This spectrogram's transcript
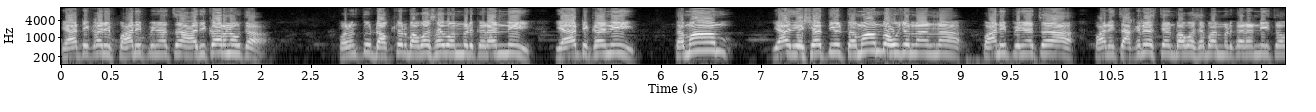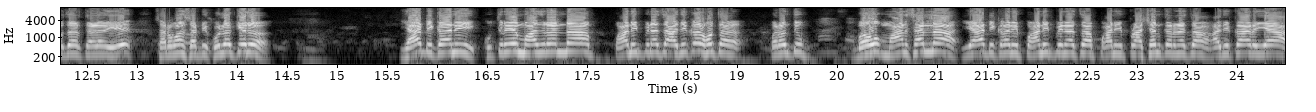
या ठिकाणी पाणी पिण्याचा अधिकार नव्हता. परंतु डॉक्टर बाबासाहेब आंबेडकरांनी या ठिकाणी तमाम या देशातील तमाम बहुजनांना पाणी पिण्याचा पाणी चाकण्यास त्या बाबासाहेब आंबेडकरांनी चौदार तळ हे सर्वांसाठी खुलं केलं. या ठिकाणी कुत्रे मांजरांना पाणी पिण्याचा अधिकार होता परंतु बहु माणसांना या ठिकाणी पाणी पिण्याचा पाणी प्राशन करण्याचा अधिकार या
